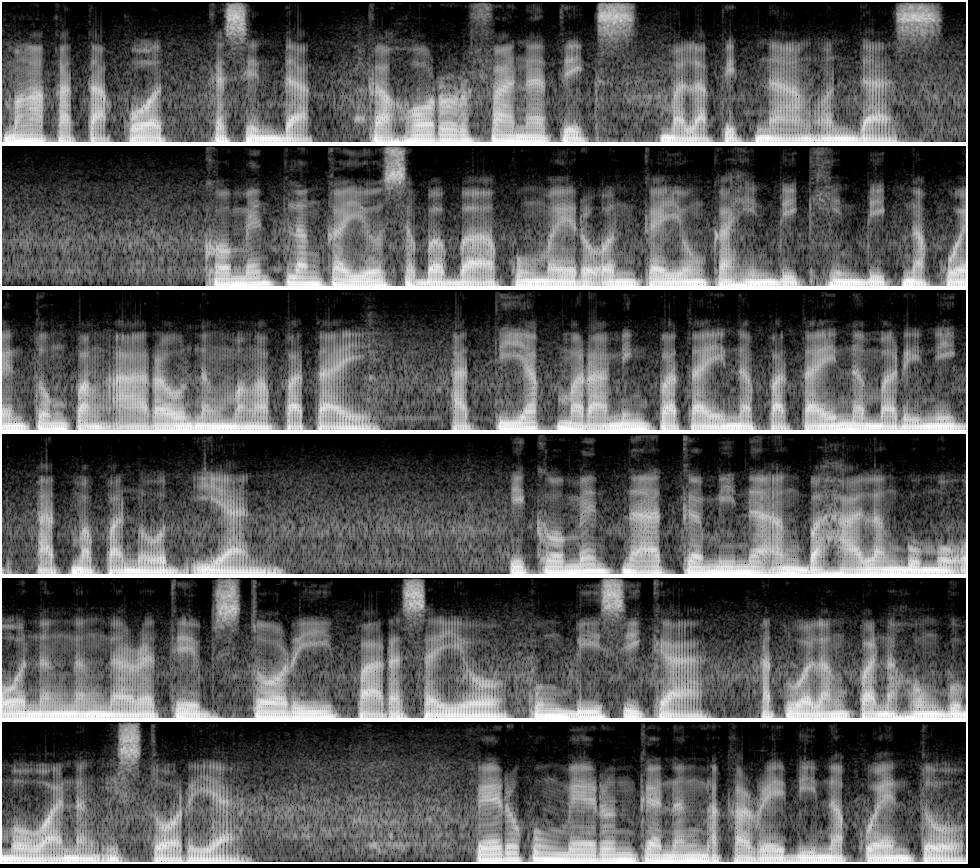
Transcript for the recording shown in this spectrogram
Mga katakot, kasindak, ka-horror fanatics, malapit na ang ondas. Comment lang kayo sa baba kung mayroon kayong kahindik-hindik na kwentong pang-araw ng mga patay, at tiyak maraming patay na patay na marinig at mapanood iyan. I-comment na at kami na ang bahalang bumuo ng ng narrative story para sa iyo kung busy ka at walang panahong gumawa ng istorya. Pero kung meron ka ng nakaredy na kwento,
